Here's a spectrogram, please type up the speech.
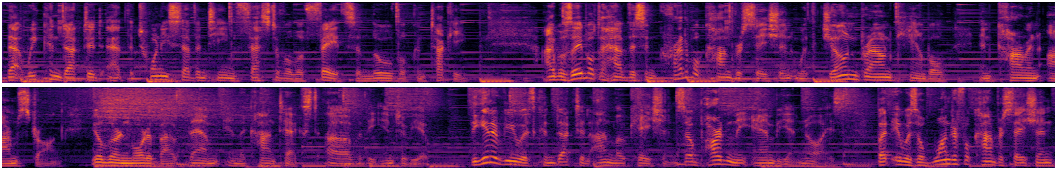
that we conducted at the 2017 Festival of Faiths in Louisville, Kentucky. I was able to have this incredible conversation with Joan Brown Campbell and Karen Armstrong. You'll learn more about them in the context of the interview. The interview is conducted on location, so pardon the ambient noise, but it was a wonderful conversation,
